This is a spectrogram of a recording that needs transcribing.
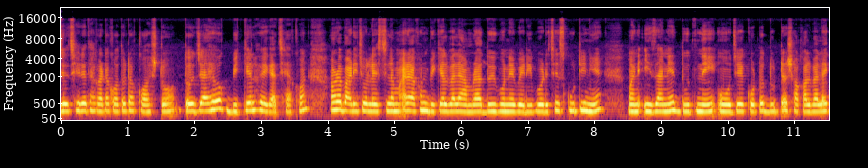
যে ছেড়ে থাকাটা কতটা কষ্ট। তো যাই হোক, বিকেল হয়ে গেছে এখন। আমরা বাড়ি চলে এসেছিলাম আর এখন বিকেলবেলায় আমরা দুই বোনে বেরিয়ে পড়েছি স্কুটি নিয়ে। মানে ইজানের দুধ নেই। ও যে কোটোর দুধটা সকালবেলায়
